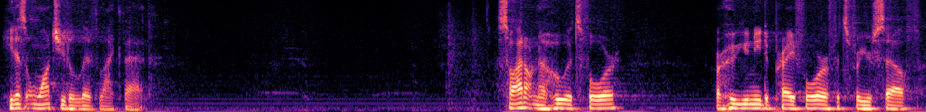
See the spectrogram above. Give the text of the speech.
He doesn't want you to live like that. So I don't know who it's for or who you need to pray for, if it's for yourself.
